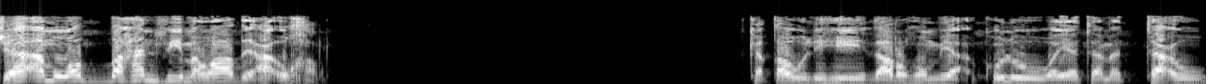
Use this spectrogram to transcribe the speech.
جاء موضحا في مواضع أخر كقوله ذرهم يأكلوا ويتمتعوا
